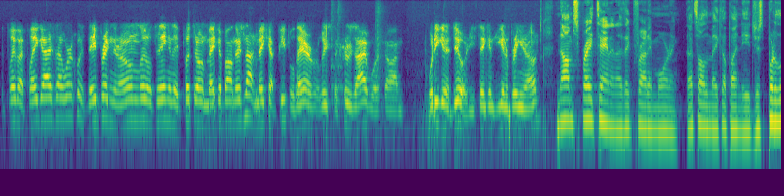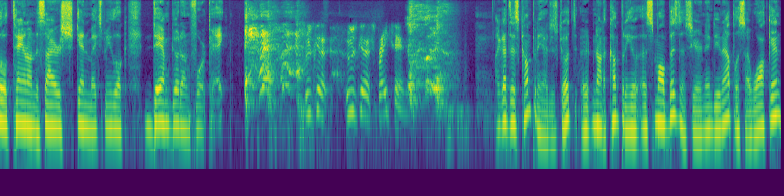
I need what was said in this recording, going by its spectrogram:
the play-by-play guys I work with, they bring their own little thing and they put their own makeup on. There's not makeup people there, or at least the crews I work on. What are you going to do? Are you thinking you're going to bring your own? No, I'm spray tanning. I think Friday morning. That's all the makeup I need. Just put a little tan on this Irish skin. Makes me look damn good on 4K. Who's gonna Who's gonna spray tan? I got this company. I just go to, uh, not a company, a, small business here in Indianapolis. I walk in,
